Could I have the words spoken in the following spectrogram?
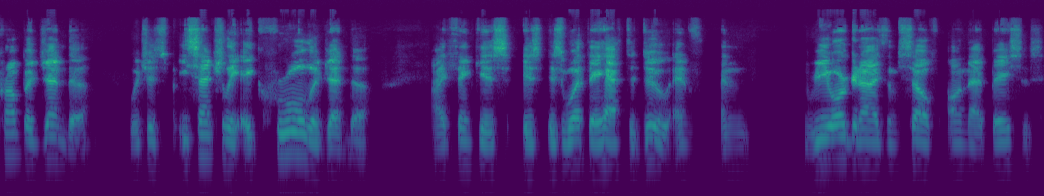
Trump agenda, which is essentially a cruel agenda, I think is is is what they have to do and and reorganize themselves on that basis.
